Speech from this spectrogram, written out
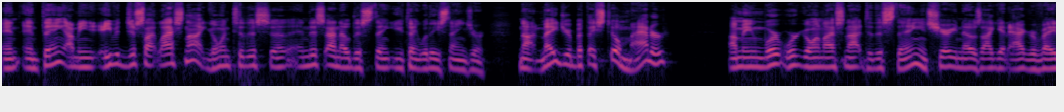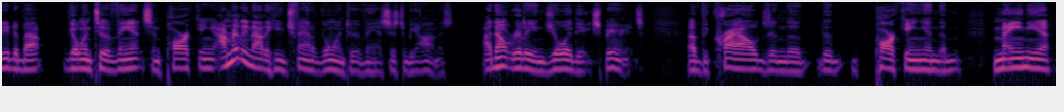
and and thing. I mean, even just like last night, going to this uh, and this. I know this thing. You think well, these things are not major, but they still matter. I mean, we're we're going last night to this thing, and Sherry knows I get aggravated about going to events and parking. I'm really not a huge fan of going to events, just to be honest. I don't really enjoy the experience of the crowds and the the parking and the mania.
